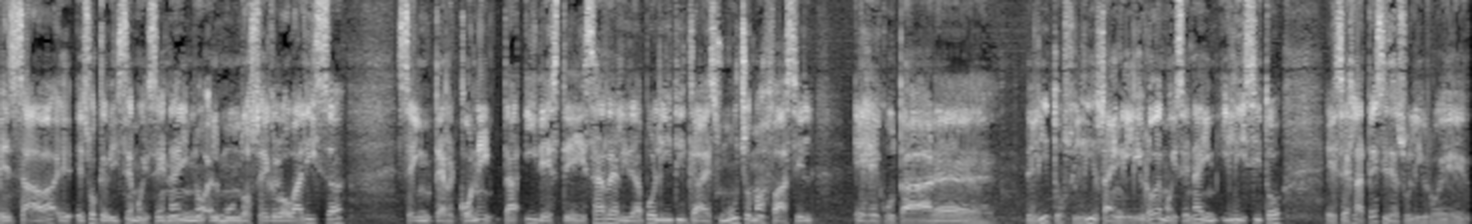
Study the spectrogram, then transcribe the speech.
pensaba eh, eso que dice Moisés Naim, ¿no? El mundo se globaliza, se interconecta y desde esa realidad política es mucho más fácil ejecutar, eh, delitos. O sea, en el libro de Moisés Naim, Ilícito, esa es la tesis de su libro. eh,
